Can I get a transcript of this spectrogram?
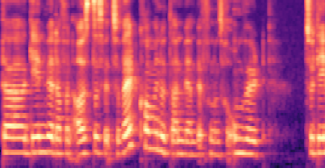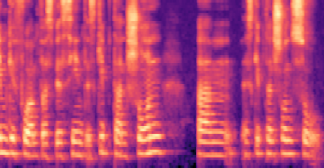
da gehen wir davon aus, dass wir zur Welt kommen und dann werden wir von unserer Umwelt zu dem geformt, was wir sind. Es gibt dann schon, ähm, es gibt dann schon so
